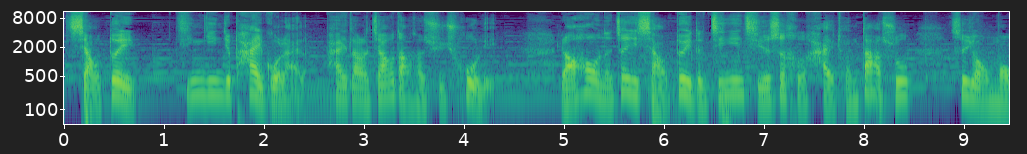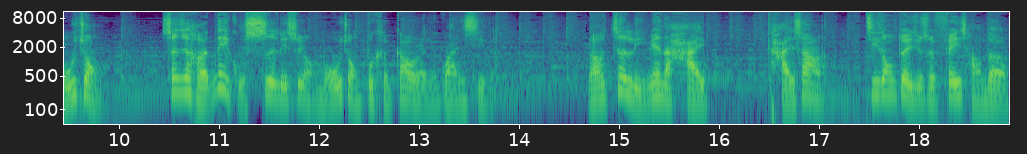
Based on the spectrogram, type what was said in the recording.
小队精英就派过来了，派到了礁岛上去处理。然后呢，这一小队的精英其实是和海豚大叔是有某种，甚至和那股势力是有某种不可告人的关系的。然后这里面的海海上机动队就是非常的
